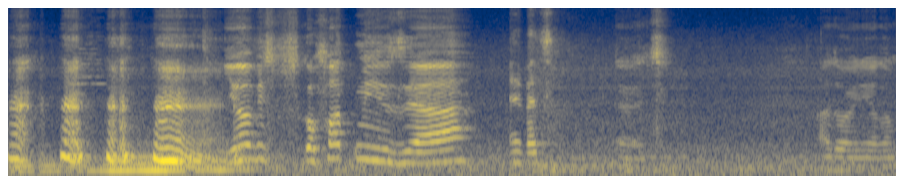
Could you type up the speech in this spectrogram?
Ya biz psikopat mıyız ya? Evet. Hadi oynayalım.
